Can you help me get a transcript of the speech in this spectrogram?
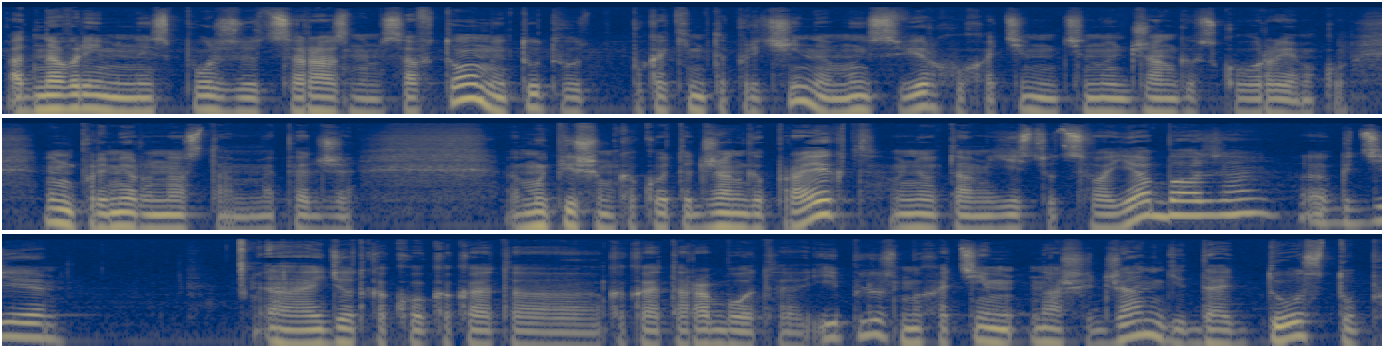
одновременно используется разным софтом, и тут вот по каким-то причинам мы сверху хотим натянуть джанговскую ремку. Ну, например, у нас там, опять же, мы пишем какой-то Django проект, у него там есть вот своя база, где э, идет какая-то какая работа, и плюс мы хотим нашей Django дать доступ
